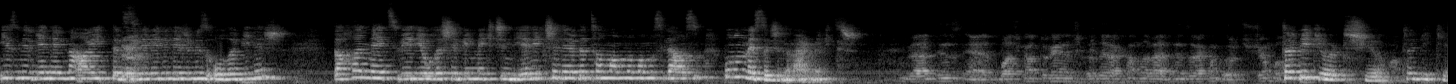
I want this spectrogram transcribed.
İzmir geneline ait de böyle verilerimiz olabilir. Daha net veriye ulaşabilmek için diğer ilçeleri de tamamlamamız lazım. Bunun mesajını vermektir. Verdiğiniz, yani Başkan Tugay'ın açıkladığı rakamla verdiğiniz rakam örtüşüyor mu? Tabii ki örtüşüyor. Tabii ki.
